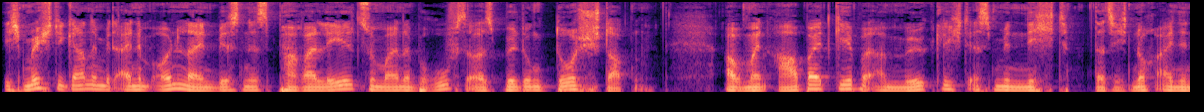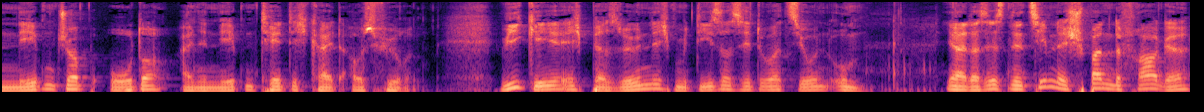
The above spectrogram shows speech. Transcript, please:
ich möchte gerne mit einem Online-Business parallel zu meiner Berufsausbildung durchstarten. Aber mein Arbeitgeber ermöglicht es mir nicht, dass ich noch einen Nebenjob oder eine Nebentätigkeit ausführe. Wie gehe ich persönlich mit dieser Situation um? Ja, das ist eine ziemlich spannende Frage,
